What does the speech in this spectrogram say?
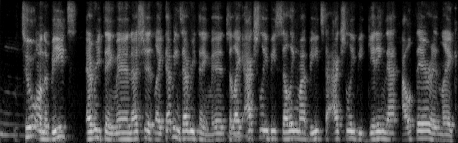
mm. too on the beats, everything, man. That shit, like that means everything, man. To like actually be selling my beats, to actually be getting that out there and like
